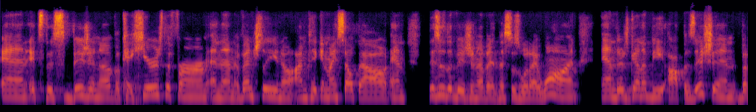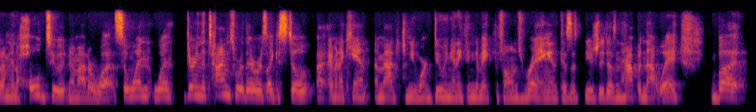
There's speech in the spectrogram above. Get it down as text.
And it's this vision of, okay, here's the firm. And then eventually, you know, I'm taking myself out and this is the vision of it. And this is what I want. And there's going to be opposition, but I'm going to hold to it no matter what. So when, when during the times where there was like still, I, I mean, I can't imagine you weren't doing anything to make the phones ring and because it usually doesn't happen that way but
